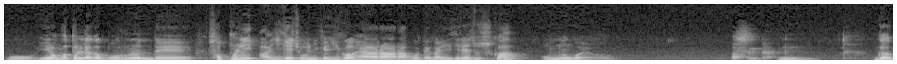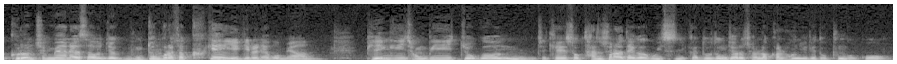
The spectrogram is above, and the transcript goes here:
뭐 이런 것들 내가 모르는데 섣불리 아 이게 좋으니까 이거 해라 라고 내가 얘기를 해줄 수가 없는 거예요. 맞습니다. 음. 그러니까 그런 측면에서 이제 뭉뚱그려서 크게 얘기를 해보면 비행기 정비 쪽은 이제 계속 단순화돼가고 있으니까 노동자로 전락할 확률이 높은 거고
